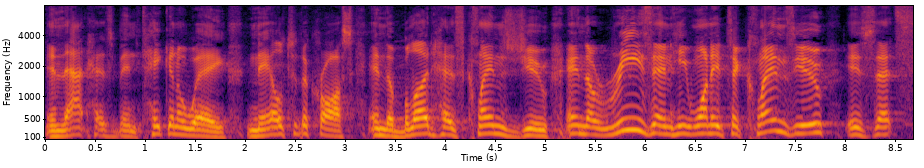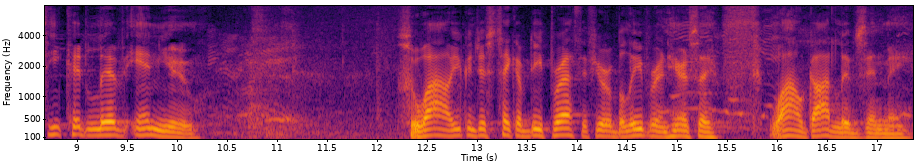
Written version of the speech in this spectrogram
and that has been taken away, nailed to the cross, and the blood has cleansed you, and the reason he wanted to cleanse you is that he could live in you. So, wow, you can just take a deep breath if you're a believer in here and say, wow, God lives in me.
